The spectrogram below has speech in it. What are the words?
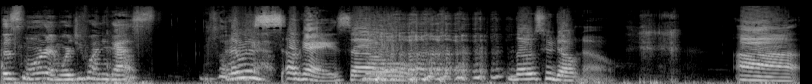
This morning, where'd you find your gas? It was okay. So those who don't know, uh,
